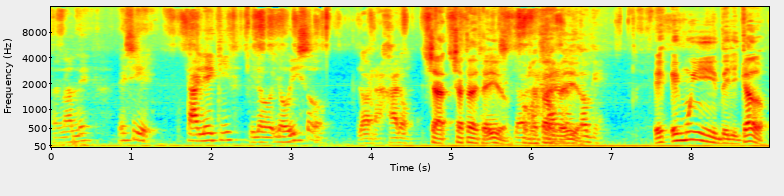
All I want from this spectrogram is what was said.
Fernández? Es decir, tal X que lo, lo hizo, lo rajaron. Ya, ya está despedido. Ya está despedido. toque. Es, es muy delicado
